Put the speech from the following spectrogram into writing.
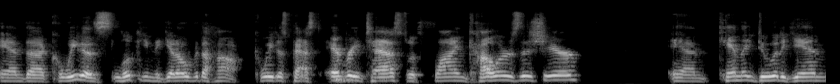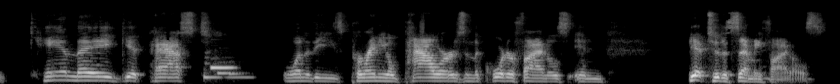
And uh, Coweta's looking to get over the hump. Coweta's passed every test with flying colors this year and can they do it again? Can they get past one of these perennial powers in the quarterfinals and get to the semifinals?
